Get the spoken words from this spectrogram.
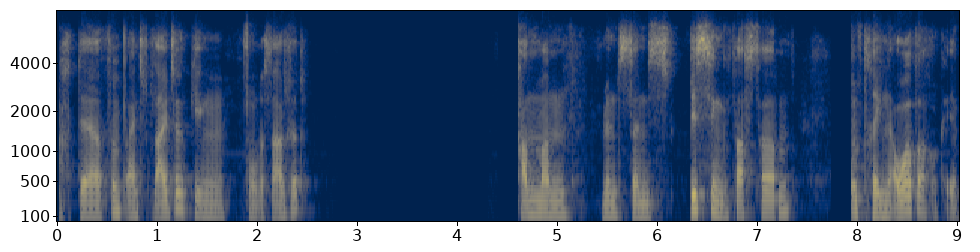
nach der 5-1 Pleite gegen Norderslaget kann man mindestens ein bisschen gefasst haben. Fünf Trägen Auerbach, okay.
